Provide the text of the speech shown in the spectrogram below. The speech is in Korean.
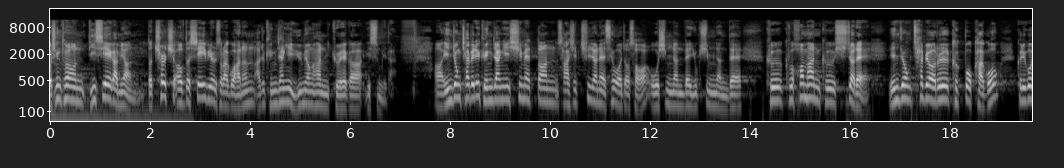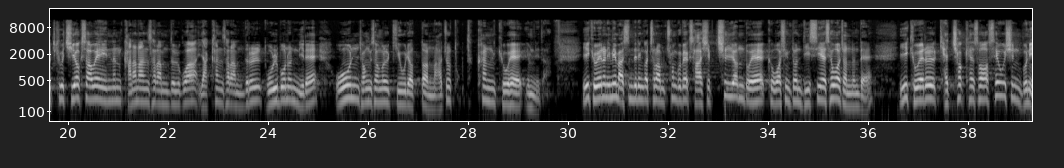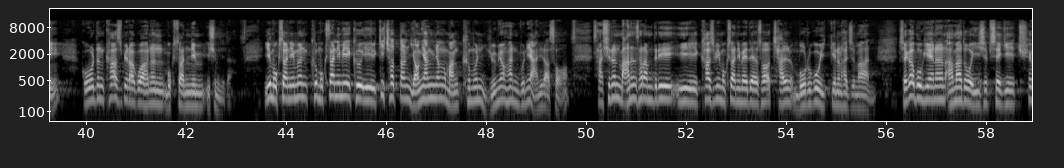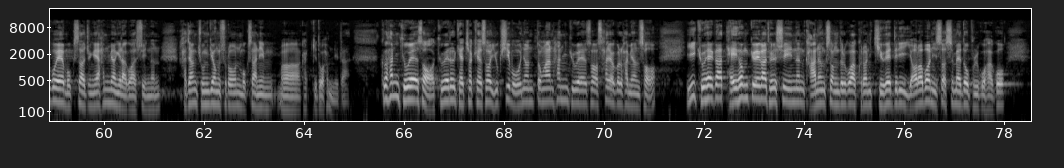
워싱턴 DC에 가면 The Church of the Saviors라고 하는 아주 굉장히 유명한 교회가 있습니다. 어, 인종차별이 굉장히 심했던 47년에 세워져서 50년대, 60년대 그, 그 험한 그 시절에 인종차별을 극복하고 그리고 그 지역사회에 있는 가난한 사람들과 약한 사람들을 돌보는 일에 온 정성을 기울였던 아주 독특한 교회입니다. 이 교회는 이미 말씀드린 것처럼 1947년도에 그 워싱턴 DC에 세워졌는데 이 교회를 개척해서 세우신 분이 골든 카스비라고 하는 목사님이십니다. 이 목사님은 그 목사님이 그 끼쳤던 영향력만큼은 유명한 분이 아니라서 사실은 많은 사람들이 이 카스비 목사님에 대해서 잘 모르고 있기는 하지만 제가 보기에는 아마도 20세기 최고의 목사 중에 한 명이라고 할 수 있는 가장 존경스러운 목사님 어, 같기도 합니다. 그 한 교회에서 교회를 개척해서 65년 동안 한 교회에서 사역을 하면서 이 교회가 대형 교회가 될 수 있는 가능성들과 그런 기회들이 여러 번 있었음에도 불구하고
